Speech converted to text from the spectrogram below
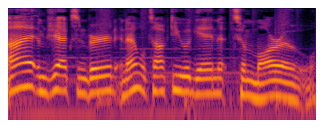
I am Jackson Bird, and I will talk to you again tomorrow.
